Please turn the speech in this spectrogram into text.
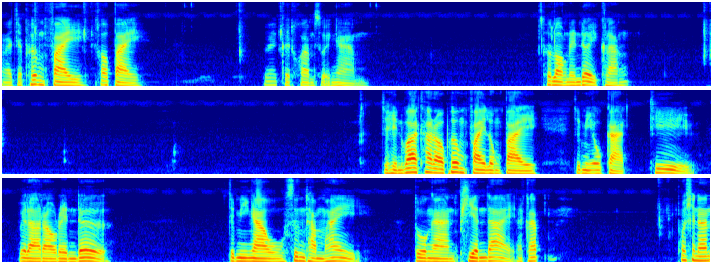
อาจจะเพิ่มไฟเข้าไป เพื่อให้เกิดความสวยงาม ทดลอง render อีกครั้ง จะเห็นว่าถ้าเราเพิ่มไฟลงไป จะมีโอกาสที่เวลาเรา render จะมีเงาซึ่งทำให้ตัวงานเพี้ยนได้นะครับ เพราะฉะนั้น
